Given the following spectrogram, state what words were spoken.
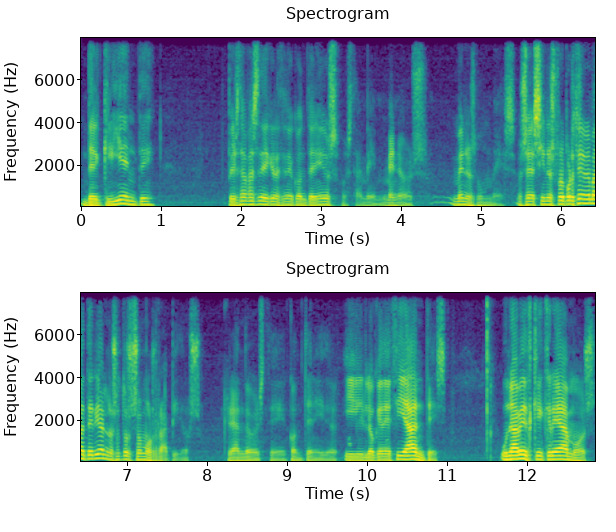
del cliente. Pero esta fase de creación de contenidos, pues también menos, menos de un mes. O sea, si nos proporciona el material, nosotros somos rápidos creando este contenido. Y lo que decía antes, una vez que creamos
